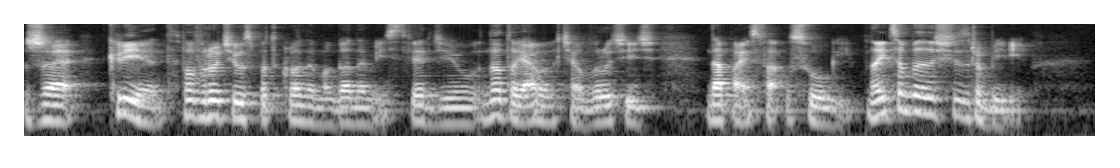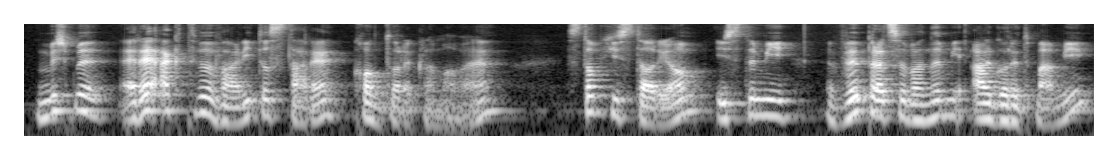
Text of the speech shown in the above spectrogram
że klient powrócił z podklonym ogonem i stwierdził, no to ja bym chciał wrócić na Państwa usługi. No i co byśmy zrobili? Myśmy reaktywowali to stare konto reklamowe z tą historią i z tymi wypracowanymi algorytmami,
